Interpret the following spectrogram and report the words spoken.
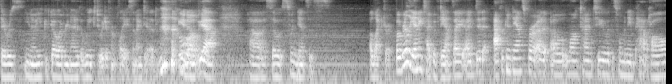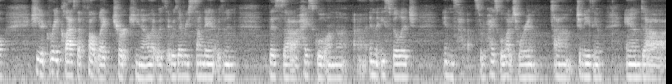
there was, you know, you could go every night of the week to a different place, and I did. Cool. you know, yeah. Uh, so swing dance is electric, but really any type of dance. I, I did African dance for a, a long time too with this woman named Pat Hall she had a great class that felt like church. You know, that was it was every Sunday, and it was in this uh, high school on the uh, in the East Village, in this sort of high school auditorium um, gymnasium, and uh,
